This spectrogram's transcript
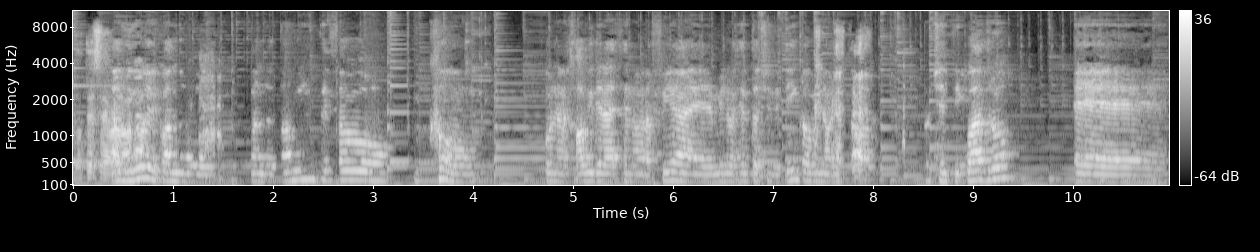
no te sé. Digo que cuando, cuando Tommy empezó con, con el hobby de la escenografía en 1985 o 1984, eh,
